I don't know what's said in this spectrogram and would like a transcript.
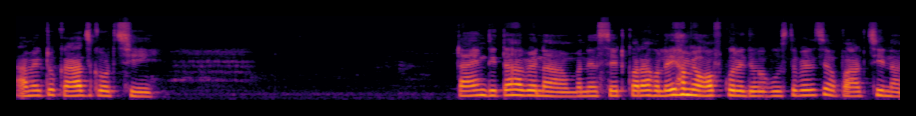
আমি একটু কাজ করছি। টাইম দিতে হবে না। মানে সেট করা হলেই আমি অফ করে দেবো, বুঝতে পেরেছ? পারছি না।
